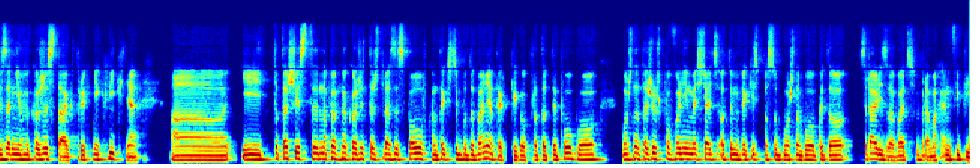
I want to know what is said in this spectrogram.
user nie wykorzysta, których nie kliknie. I to też jest na pewno korzyść też dla zespołu w kontekście budowania takiego prototypu, bo można też już powoli myśleć o tym, w jaki sposób można byłoby to zrealizować w ramach MVP.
